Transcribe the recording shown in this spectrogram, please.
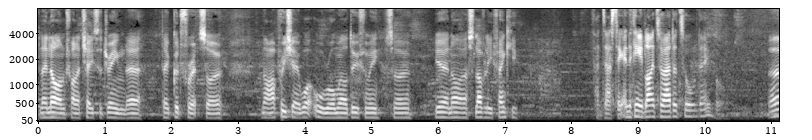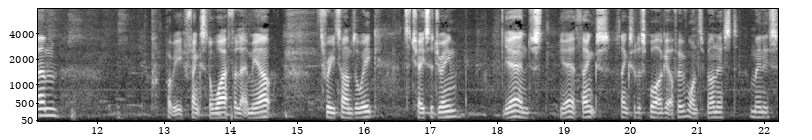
they know I'm trying to chase a dream. They're they're good for it. So no, I appreciate what all Royal Mail do for me. So yeah, no, that's lovely. Thank you. Fantastic. Anything you'd like to add at all, Dave? Um, probably thanks to the wife for letting me out three times a week to chase a dream. Yeah, and just yeah, thanks, thanks for the support I get off everyone. To be honest, I mean it's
